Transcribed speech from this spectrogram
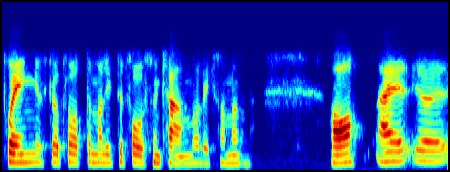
på engelska och prata med lite folk som kan och liksom. Men, ja, nej, jag,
